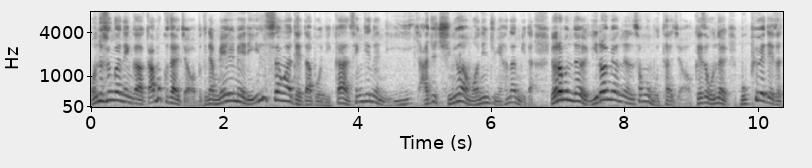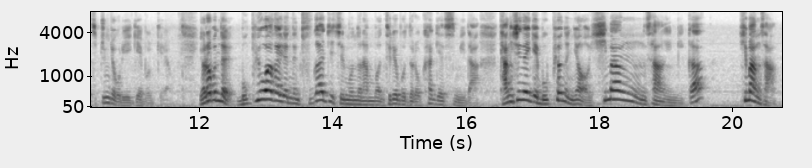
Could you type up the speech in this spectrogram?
어느 순간인가 까먹고 살죠. 그냥 매일매일 이 일상화되다 보니까 생기는 이 아주 중요한 원인 중에 하나입니다. 여러분들 이러면은 성공 못하죠. 그래서 오늘 목표에 대해서 집중적으로 얘기해 볼게요. 여러분들 목표와 관련된 두 가지 질문을 한번 드려보도록 하겠습니다. 당신에게 목표는요 희망사항입니까? 희망사항.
